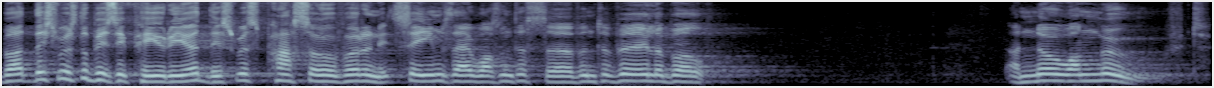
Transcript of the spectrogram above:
But this was the busy period, this was Passover, and it seems there wasn't a servant available and no one moved.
